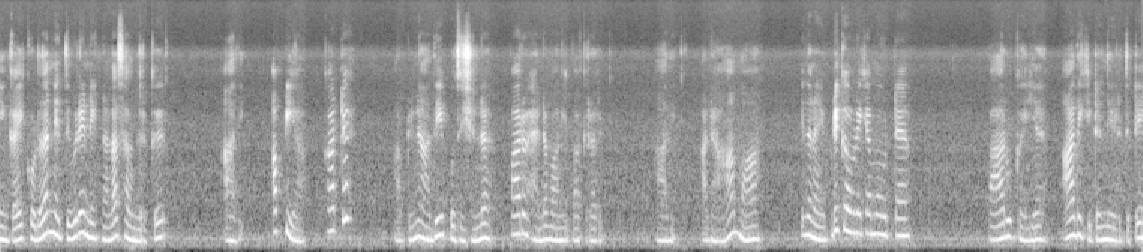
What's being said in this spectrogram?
என் கை கூட தான் நேற்று விட இன்றைக்கி நல்லா சவந்திருக்கு. ஆதி அப்படியா? காட்டு. அப்படின்னு அதே பொசிஷனில் பாரு ஹேண்டை வாங்கி பார்க்குறாரு ஆதி அட ஆமாம் இதை நான் எப்படி கவனிக்காமல் விட்டேன்? பாரு கையை ஆதிக்கிட்டேருந்து எடுத்துட்டே.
